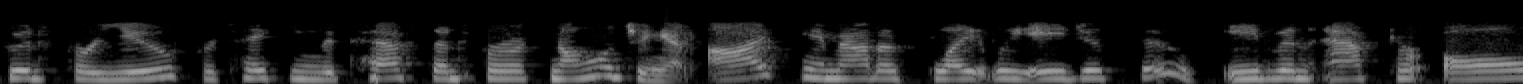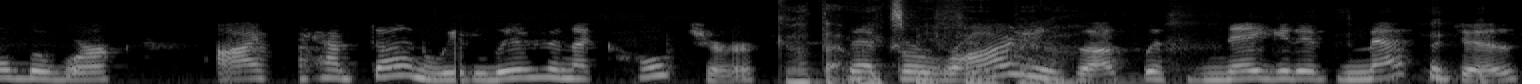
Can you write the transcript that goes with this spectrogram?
good for you for taking the test and for acknowledging it. I came out as slightly ageist too, even after all the work I have done. We live in a culture God, that, that barrages us with negative messages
